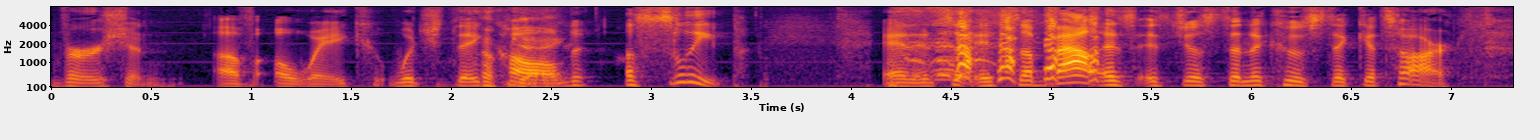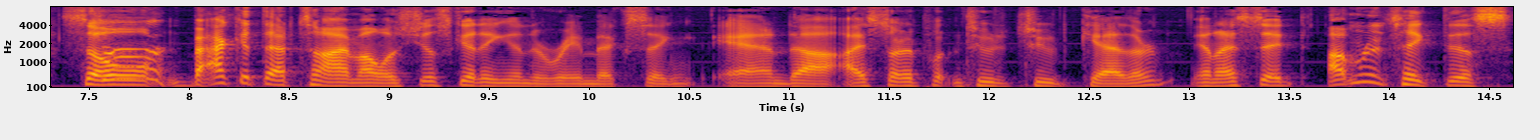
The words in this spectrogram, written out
version of Awake, which they called Asleep and it's it's about it's it's just an acoustic guitar. So back at that time, I was just getting into remixing, and uh, I started putting two to two together. And I said, I'm going to take this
